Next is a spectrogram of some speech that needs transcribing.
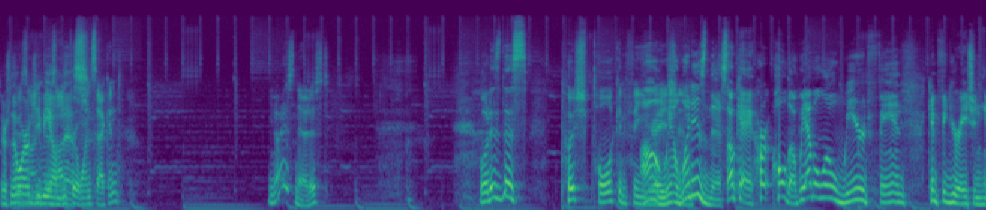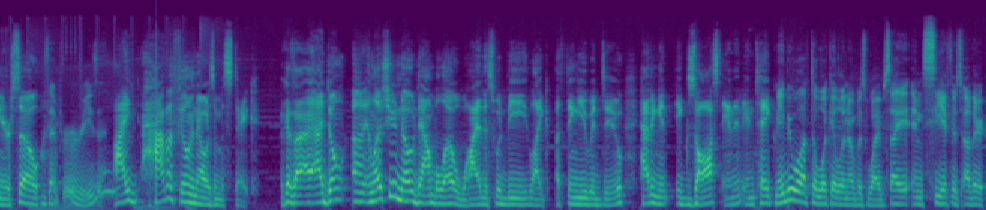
There's no goes RGB on, on, on this. for one second. You know, I just noticed. What is this push-pull configuration? Oh, yeah, what is this? Okay, hold up. We have a little weird fan configuration here. So Is that for a reason? I have a feeling that was a mistake because I, I don't, uh, unless you know down below why this would be like a thing you would do, having an exhaust and an intake. Maybe we'll have to look at Lenovo's website and see if there's other,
